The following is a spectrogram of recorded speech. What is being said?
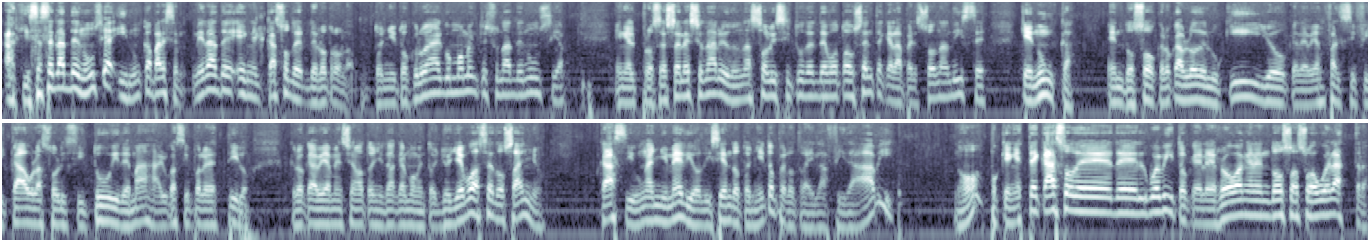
aquí se hacen las denuncias y nunca aparecen. Mírate en el caso de- del otro lado. Toñito Cruz en algún momento hizo una denuncia en el proceso eleccionario de unas solicitudes de voto ausente que la persona dice que nunca endosó. Creo que habló de Luquillo, que le habían falsificado la solicitud y demás, algo así por el estilo. Creo que había mencionado Toñito en aquel momento. Yo llevo hace dos años, casi un año y medio, diciendo, Toñito, pero trae la FIDAVI. ¿No? Porque en este caso de- del huevito que le roban el endoso a su abuelastra,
